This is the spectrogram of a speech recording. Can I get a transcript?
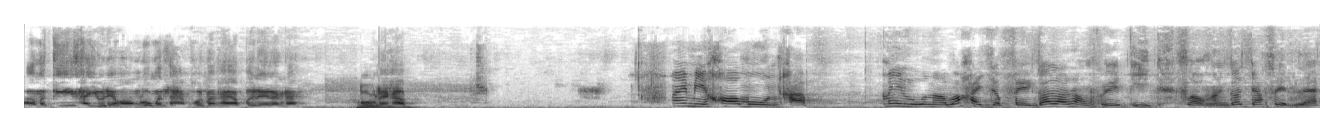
อ่าเมื่อกี้ใครอยู่ในห้องลงมันสามคนบ้างครับเปิดเลยแล้วนะห้องไหนครับ ไม่มีข้อมูลครับ ไม่รู้นะว่าใครจะเป็นก็เราทำเควสอีกสองอันก็จะเสร็จแล้ว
